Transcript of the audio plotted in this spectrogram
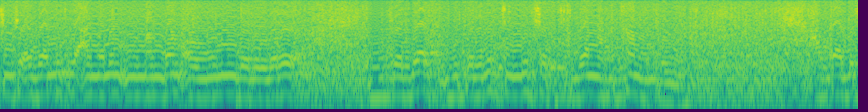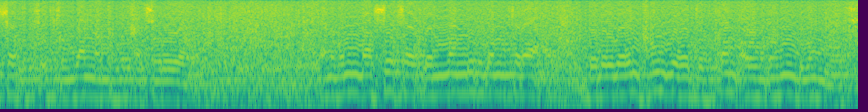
çünkü özellikle amelin imandan olduğunun delilleri zikredilir, zikredilirken birçok istidam noktası anlatılıyor. Hatta birçok istidam noktası kaçırıyor. Yani bunun başlıca sebeplerinden biri de mesela delillerin hangi vecihten olduğunu bilinmemesi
